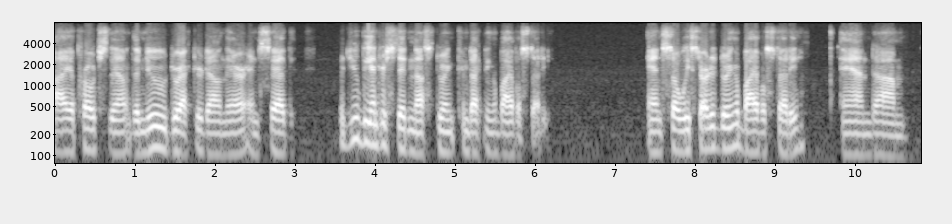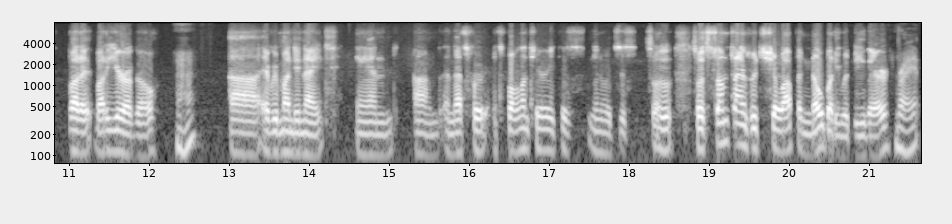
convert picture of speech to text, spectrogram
I approached them, the new director down there, and said, "Would you be interested in us doing conducting a Bible study?" And so we started doing a Bible study, and um, about a, about a year ago, Mhm. uh, every Monday night, and um, and that's for it's voluntary because you know it's just so so it's sometimes would show up and nobody would be there, Right.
